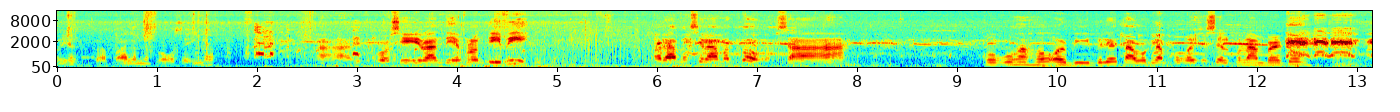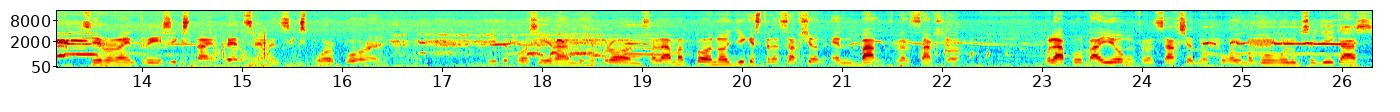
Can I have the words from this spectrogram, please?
O yan, papaalam na po ako sa inyo. Ah, dito po si Randy Hebron TV. Maraming salamat po sa kukuha ho or bibili. Tawag lang po kayo sa cellphone number ko. 0936-910-7644 Dito po si Randy Hebron. Salamat po. No GCash transaction and bank transaction. Wala po tayong transaction. Huwag po kayong maghuhulog sa GCash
